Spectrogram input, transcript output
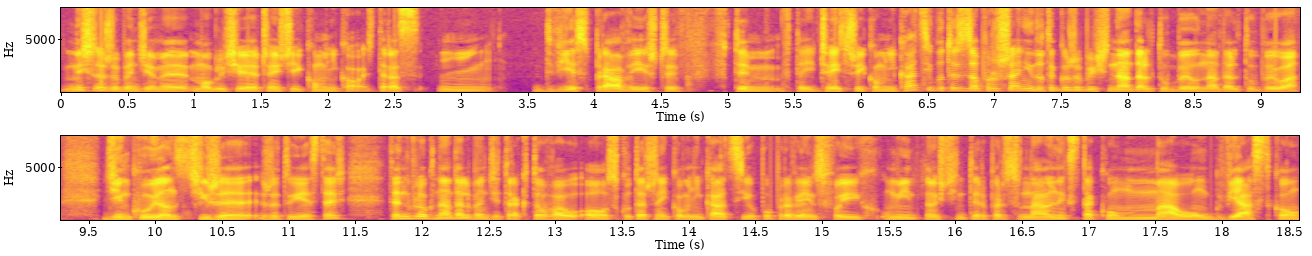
myślę, że będziemy mogli się częściej komunikować. Teraz mm, dwie sprawy jeszcze w, tym, w tej częstszej komunikacji, bo to jest zaproszenie do tego, żebyś nadal tu był, nadal tu była, dziękując Ci, że, że tu jesteś. Ten vlog nadal będzie traktował o skutecznej komunikacji, o poprawianiu swoich umiejętności interpersonalnych z taką małą gwiazdką,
